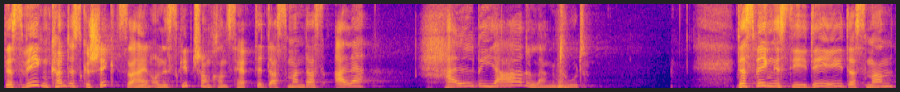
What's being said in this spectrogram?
Deswegen könnte es geschickt sein, und es gibt schon Konzepte, dass man das alle halbe Jahre lang tut. Deswegen ist die Idee, dass man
